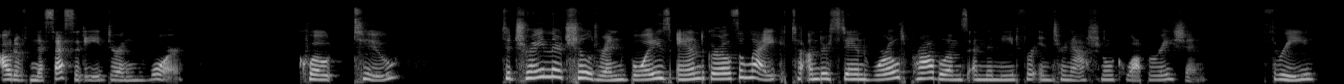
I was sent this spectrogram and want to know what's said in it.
out of necessity during the war. Quote 2 to train their children, boys and girls alike, to understand world problems and the need for international cooperation. 3.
